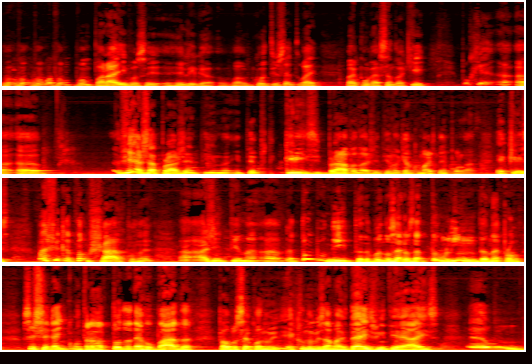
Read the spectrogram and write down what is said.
Vamos, vamos, vamos parar aí, você religa, Enquanto isso, a gente vai, vai conversando aqui, porque viajar para a Argentina em tempos de crise brava na Argentina, que é o que mais tem por lá, é crise, mas fica tão chato, né? A Argentina é tão bonita, Buenos Aires é tão linda, né? Para você chegar e encontrar ela toda derrubada, para você economizar mais 10, 20 reais. É um.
